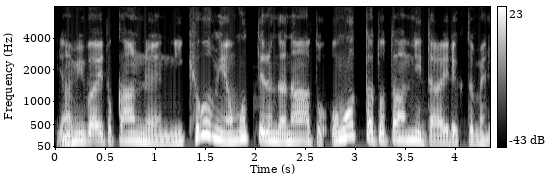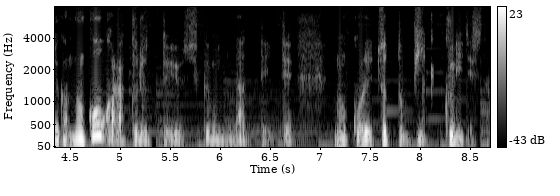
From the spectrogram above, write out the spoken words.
闇バイト関連に興味を持ってるんだなと思った途端にダイレクトメールが向こうから来るっていう仕組みになっていて、もうこれちょっとびっくりでした。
